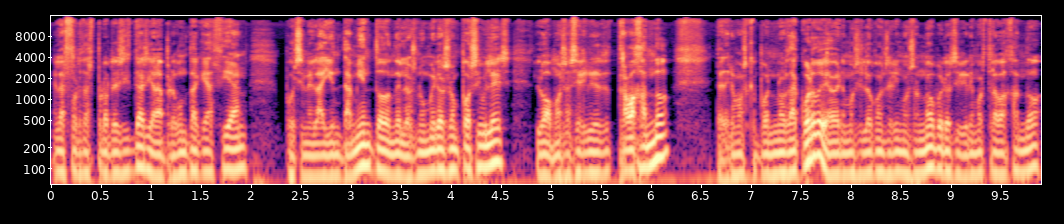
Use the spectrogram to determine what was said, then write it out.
en las fuerzas progresistas y a la pregunta que hacían, pues en el ayuntamiento donde los números son posibles, lo vamos a seguir trabajando. Tendremos que ponernos de acuerdo, ya veremos si lo conseguimos o no, pero seguiremos trabajando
